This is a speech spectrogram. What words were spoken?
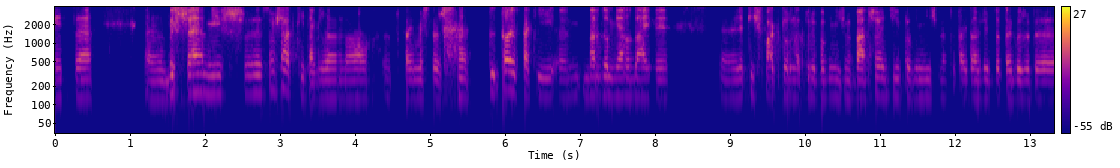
miejsce wyższe niż sąsiadki, także no tutaj myślę, że to jest taki bardzo miarodajny jakiś faktor, na który powinniśmy patrzeć i powinniśmy tutaj dążyć do tego, żeby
